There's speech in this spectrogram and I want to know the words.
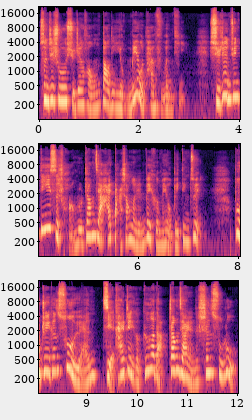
村支书许振红到底有没有贪腐问题？许振军第一次闯入张家还打伤了人，为何没有被定罪？不追根溯源，解开这个疙瘩，张家人的申诉路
